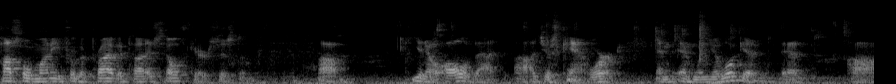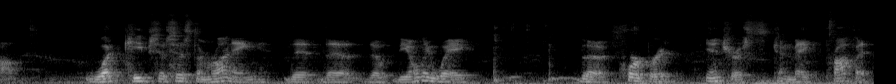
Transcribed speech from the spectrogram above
hustle money for the privatized healthcare system. Uh, you know, all of that uh, just can't work. And, and when you look at, at uh, what keeps the system running, the, the, the, the only way the corporate interests can make profit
